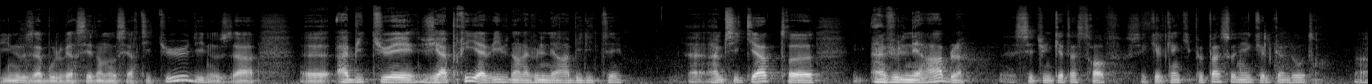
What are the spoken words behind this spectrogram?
il nous a bouleversés dans nos certitudes, il nous a euh, habitués. J'ai appris à vivre dans la vulnérabilité. Un, psychiatre euh, invulnérable, c'est une catastrophe. C'est quelqu'un qui peut pas soigner quelqu'un d'autre. hein.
